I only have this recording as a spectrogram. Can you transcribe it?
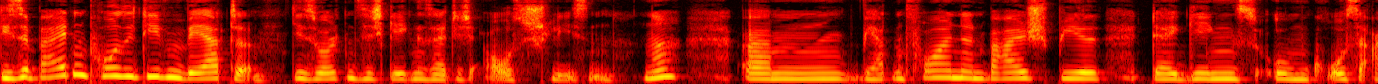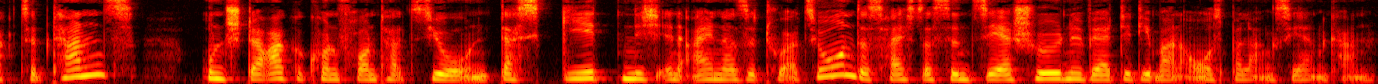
Diese beiden positiven Werte, die sollten sich gegenseitig ausschließen. Ne? Ähm, wir hatten vorhin ein Beispiel, da ging es um große Akzeptanz und starke Konfrontation. Das geht nicht in einer Situation. Das heißt, das sind sehr schöne Werte, die man ausbalancieren kann.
